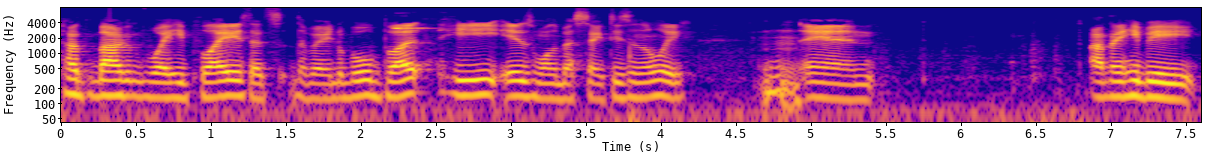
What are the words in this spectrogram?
Talked about the way he plays, that's debatable, but he is one of the best safeties in the league, and I think he'd be,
